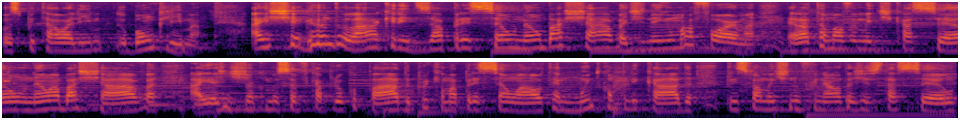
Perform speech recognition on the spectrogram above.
o hospital ali, o Bom Clima. Aí chegando lá, queridos, a pressão não baixava de nenhuma forma. Ela tomava medicação, não abaixava, aí a gente já começou a ficar preocupado, porque uma pressão alta é muito complicada, principalmente no final da gestação,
